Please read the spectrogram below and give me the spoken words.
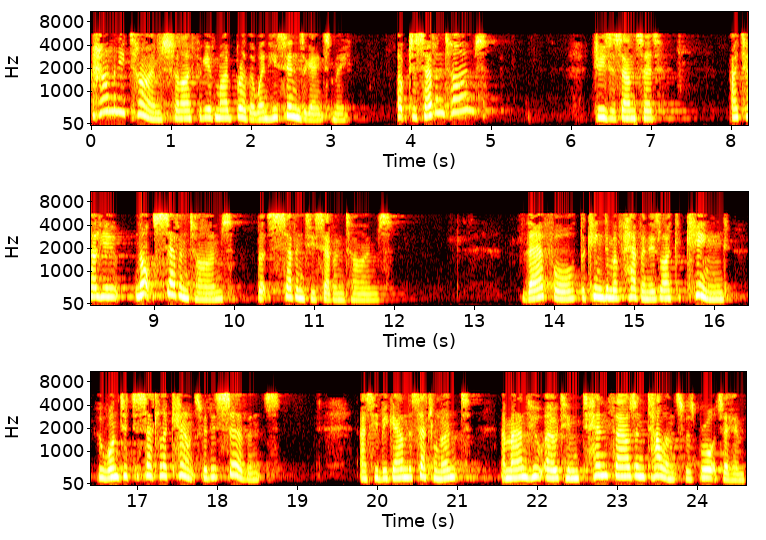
how many times shall I forgive my brother when he sins against me? Up to seven times? Jesus answered, I tell you, not seven times, but seventy-seven times. Therefore, the kingdom of heaven is like a king who wanted to settle accounts with his servants. As he began the settlement, a man who owed him 10,000 talents was brought to him.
